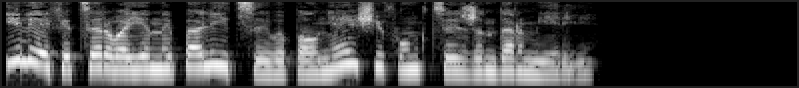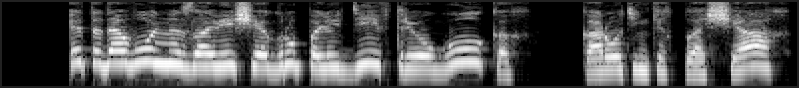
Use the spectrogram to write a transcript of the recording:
или офицер военной полиции, выполняющий функции жандармерии. Это довольно зловещая группа людей в треуголках, коротеньких плащах,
